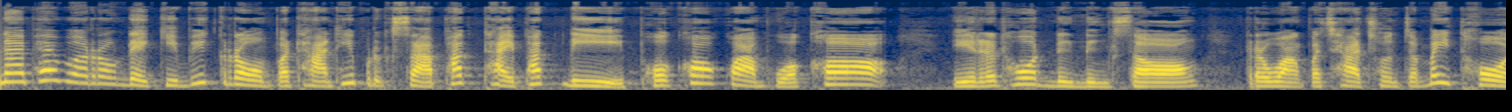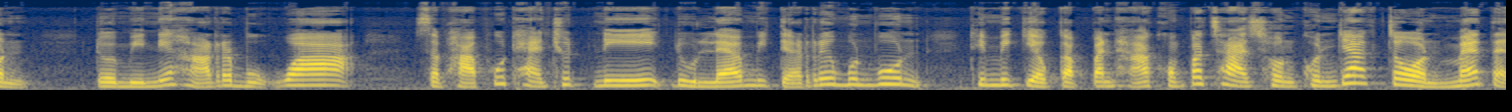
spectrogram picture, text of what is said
นายแพทย์วรงเดชกิจวิกรมประธานที่ปรึกษาพักไทยพักดีโพสต์ข้อความหัวข้อ นิรโทษ 112 ระหว่างประชาชนจะไม่ทน โดยมีเนื้อหาระบุว่า สภาผู้แทนชุดนี้ดูแล้วมีแต่เรื่องวุ่นๆ ที่ไม่เกี่ยวกับปัญหาของประชาชนคนยากจนแม้แต่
